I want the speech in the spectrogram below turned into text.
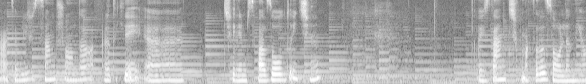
Çıkartabilirsem şu anda aradaki e, şeylerimiz fazla olduğu için o yüzden çıkmakta da zorlanıyor.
